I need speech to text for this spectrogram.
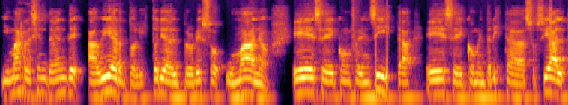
y más recientemente Abierto, la historia del progreso humano. Es eh, conferencista, es eh, comentarista social,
